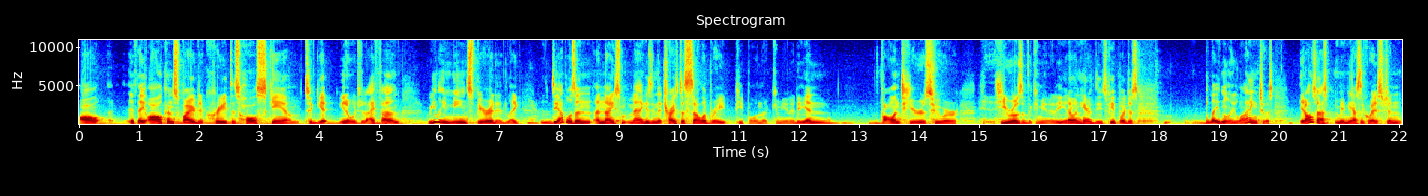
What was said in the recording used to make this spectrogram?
all, if they all conspired to create this whole scam to get, you know, which I found really mean spirited. Like, Yeah. Diablo's a, a nice magazine that tries to celebrate people in the community and volunteers who are heroes of the community, you know, and here these people are just blatantly lying to us. It also asked, made me ask the question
